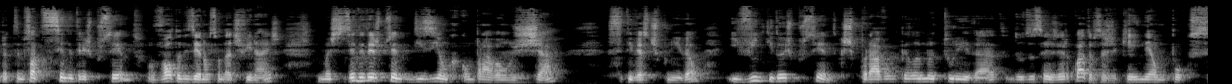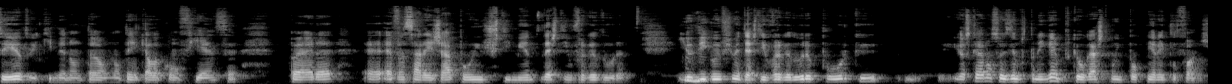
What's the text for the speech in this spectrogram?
portanto, estamos só de 63%, volto a dizer, não são dados finais, mas 63% diziam que compravam já, se estivesse disponível, e 22% que esperavam pela maturidade do 1604, ou seja, que ainda é um pouco cedo e que ainda não, tão, não têm aquela confiança para uh, avançarem já para o investimento desta envergadura. E eu uhum. digo investimento desta envergadura porque eu se calhar não sou exemplo para ninguém, porque eu gasto muito pouco dinheiro em telefones.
